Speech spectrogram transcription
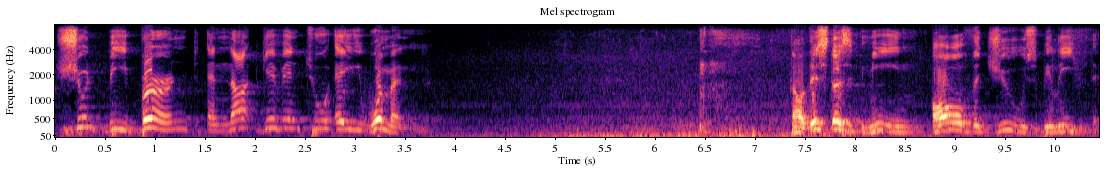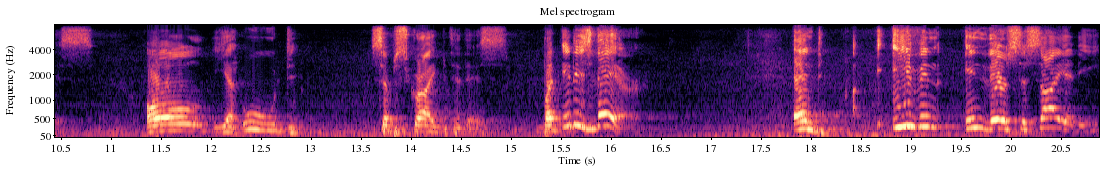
should be burned and not given to a woman. Now, this doesn't mean all the Jews believe this. All Yahud subscribe to this. But it is there. And even in their society,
